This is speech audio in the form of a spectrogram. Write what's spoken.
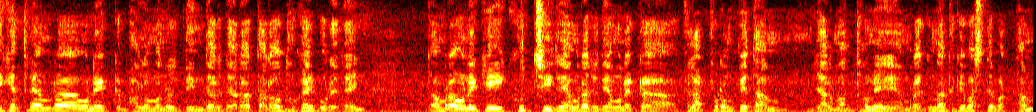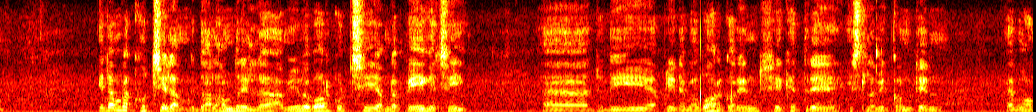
এক্ষেত্রে আমরা অনেক ভালো মানুষ, দিনদার যারা, তারাও ধোকায় পড়ে যায়। তো আমরা অনেকেই খুঁজছি যে আমরা যদি এমন একটা প্ল্যাটফর্ম পেতাম, যার মাধ্যমে আমরা গুণা থেকে বাঁচতে পারতাম। এটা আমরা খুঁজছিলাম, কিন্তু আলহামদুলিল্লাহ আমিও ব্যবহার করছি, আমরা পেয়ে গেছি। যদি আপনি এটা ব্যবহার করেন, সেক্ষেত্রে ইসলামিক কন্টেন্ট এবং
